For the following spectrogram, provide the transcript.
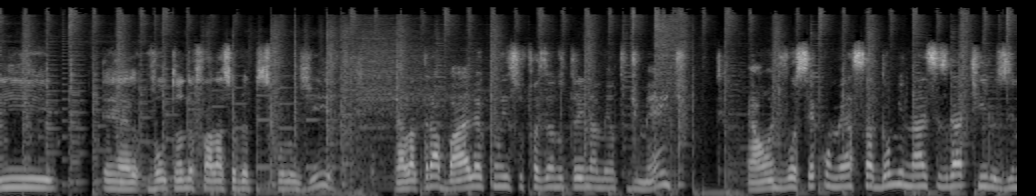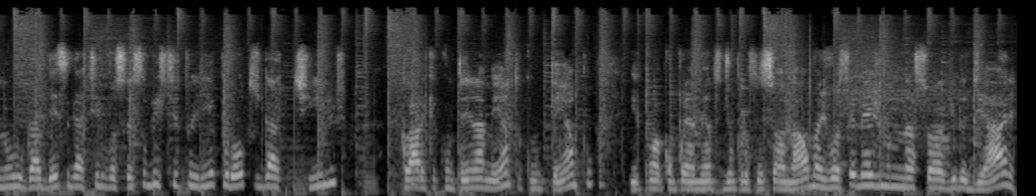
E é, voltando a falar sobre a psicologia, ela trabalha com isso fazendo treinamento de mente, é onde você começa a dominar esses gatilhos e no lugar desse gatilho você substituiria por outros gatilhos, claro que com treinamento, com tempo e com acompanhamento de um profissional, mas você mesmo na sua vida diária,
